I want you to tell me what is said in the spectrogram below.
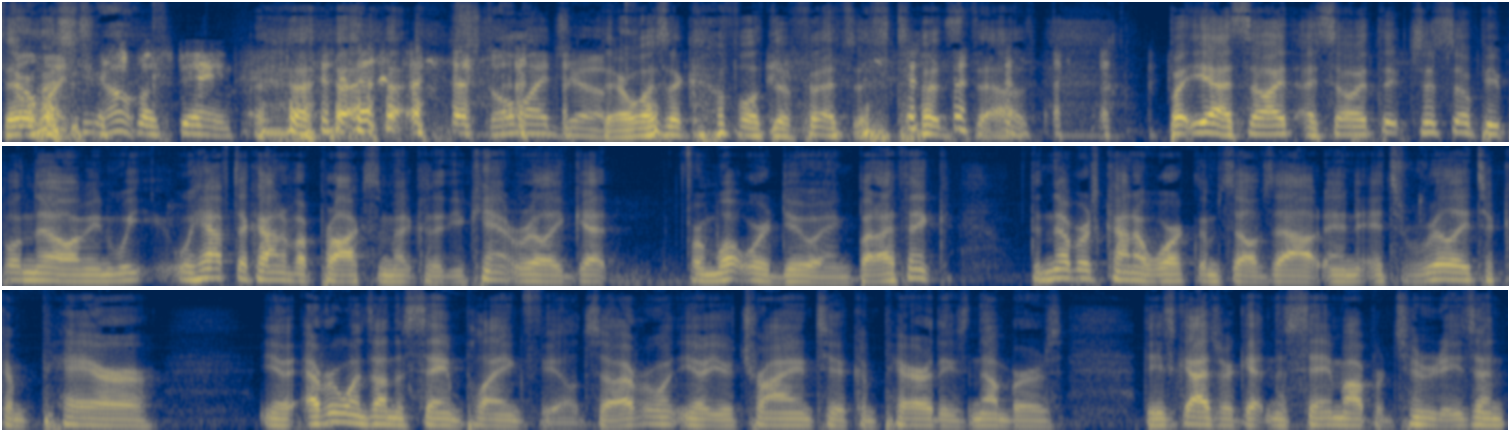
There my was joke. Stole my joke. there was a couple of defensive touchdowns. But yeah, so I I- so I think just so people know, I mean, we we have to kind of approximate because you can't really get from what we're doing. But I think the numbers kind of work themselves out, and it's really to compare. You know, everyone's on the same playing field, so everyone, you know, you're trying to compare these numbers. These guys are getting the same opportunities, and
